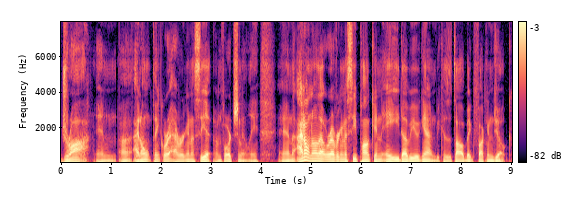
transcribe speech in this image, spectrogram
draw and uh, i don't think we're ever going to see it unfortunately and i don't know that we're ever going to see punk in aew again because it's all a big fucking joke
